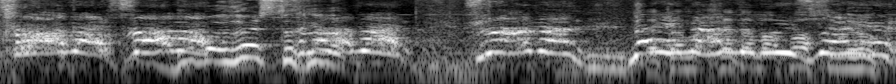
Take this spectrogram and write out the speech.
Sla maar, sla maar! Doe maar rustig, Sla joh. maar! Sla maar! Nee, je naam moet je slaan!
